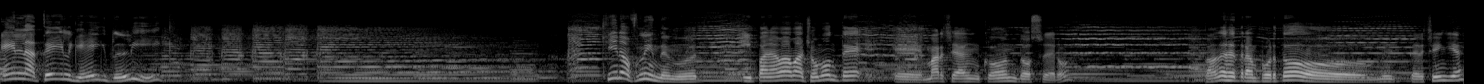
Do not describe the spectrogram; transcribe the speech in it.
En la Tailgate League, King of Lindenwood y Panamá Macho Monte eh, marchan con 2-0. ¿Para dónde se transportó Mr. Chingia?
